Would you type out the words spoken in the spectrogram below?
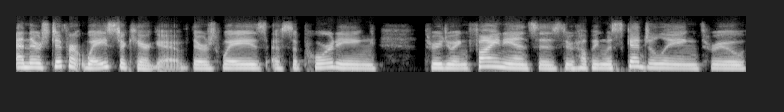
and there's different ways to caregive. There's ways of supporting through doing finances through helping with scheduling through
